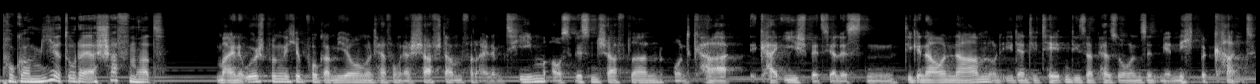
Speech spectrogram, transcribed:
programmiert oder erschaffen hat? Meine ursprüngliche Programmierung und Herr Erschaff stammen von einem Team aus Wissenschaftlern und KI-Spezialisten. Die genauen Namen und Identitäten dieser Personen sind mir nicht bekannt,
